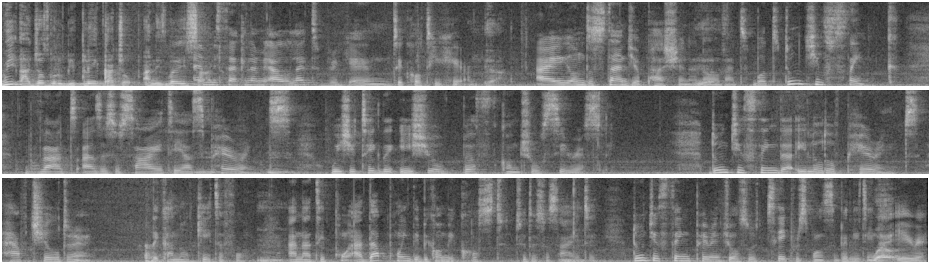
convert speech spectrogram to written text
we are just going to be playing catch up, and it's very sad. Mr. Akinlami, I would like to break um, to cut you here. Yeah. I understand your passion and yes. all that, but don't you think that as a society, as mm. parents, mm. we should take the issue of birth control seriously? Don't you think that a lot of parents have children they cannot cater for. Mm. And at, a point, at that point, they become a cost to the society. Mm. Don't you think parents should also take responsibility in well, that area?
